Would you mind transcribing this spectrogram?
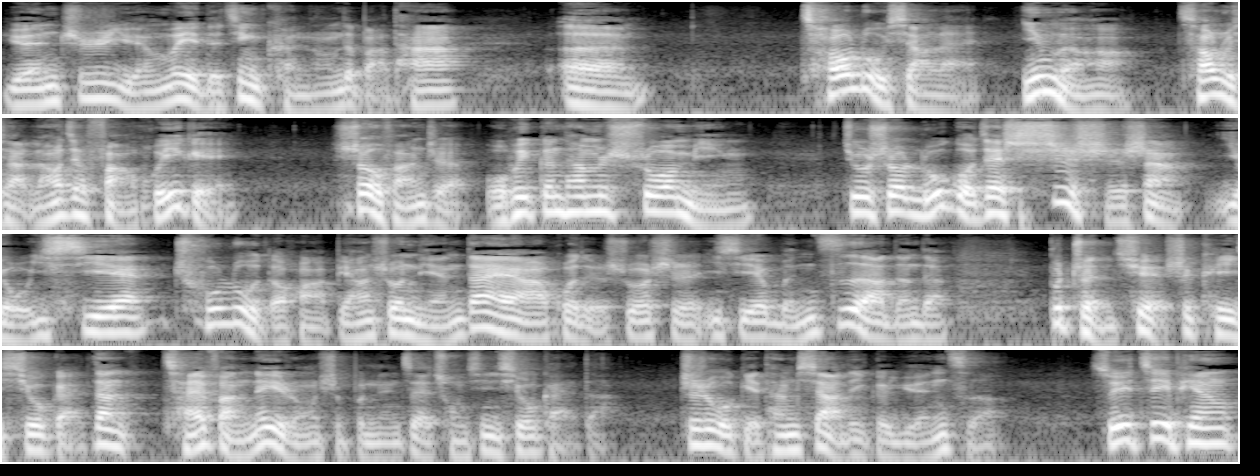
原汁原味的，尽可能的把它呃抄录下来，英文啊抄录下，然后再返回给。受访者，我会跟他们说明，就是说，如果在事实上有一些出入的话，比方说年代啊，或者说是一些文字啊等等不准确，是可以修改，但采访内容是不能再重新修改的。这是我给他们下的一个原则。所以这篇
